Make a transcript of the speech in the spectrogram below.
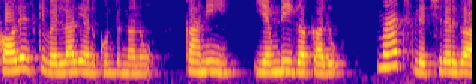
కాలేజ్కి వెళ్ళాలి అనుకుంటున్నాను కానీ ఎండీగా కాదు మ్యాథ్స్ లెక్చరర్గా.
